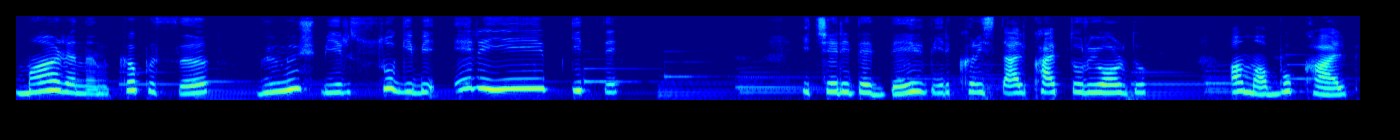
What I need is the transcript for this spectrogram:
mağaranın kapısı gümüş bir su gibi eriyip gitti. İçeride dev bir kristal kalp duruyordu. Ama bu kalp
